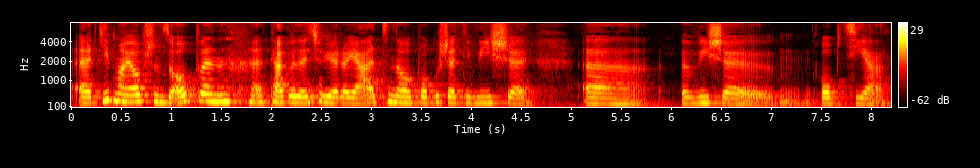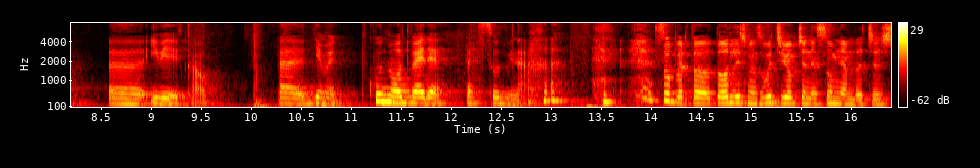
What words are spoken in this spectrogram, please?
e, keep my options open, tako da ću vjerojatno pokušati više, e, više opcija e, i vidjeti kao gdje me kudno odvede sudbina. super, to, to odlično zvuči i uopće ne sumnjam da ćeš,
